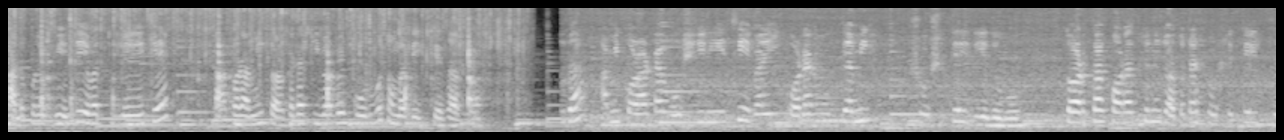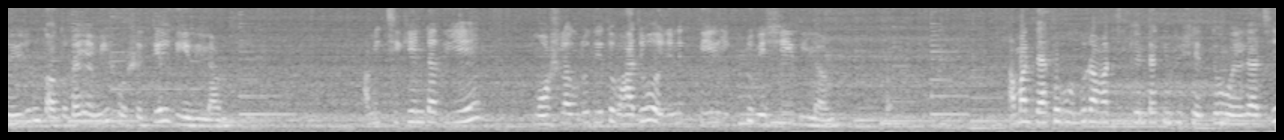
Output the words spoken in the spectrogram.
ভালো করে ভেজে এবার তুলে রেখে তারপর আমি তরকাটা কীভাবে করব তোমরা দেখতে থাকো। আমি কড়াটা বসিয়ে নিয়েছি, এবার এই কড়ার মধ্যে আমি সর্ষের তেল দিয়ে দেবো। তরকা করার জন্য যতটা সর্ষের তেল প্রয়োজন ততটাই আমি সর্ষের তেল দিয়ে দিলাম। আমি চিকেনটা দিয়ে মশলাগুলো দিয়ে তো ভাজবো, ওই জন্য তেল একটু বেশিই দিলাম। আমার দেখো বন্ধুরা, আমার চিকেনটা কিন্তু সেদ্ধ হয়ে গেছে,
